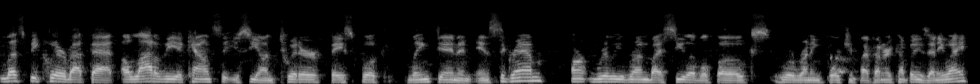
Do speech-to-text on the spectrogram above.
let's be clear about that. A lot of the accounts that you see on Twitter, Facebook, LinkedIn, and Instagram aren't really run by C-level folks who are running Fortune 500 companies anyway.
